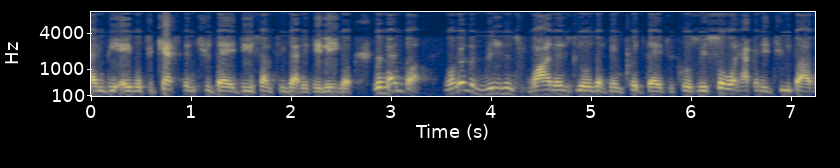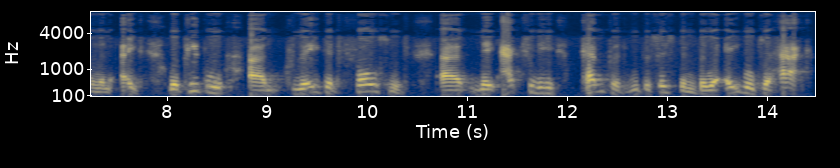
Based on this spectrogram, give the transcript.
and be able to catch them should they do something that is illegal. Remember, one of the reasons why those laws have been put there is because we saw what happened in 2008, where people um, created falsehood. Uh, they actually tampered with the system. They were able to hack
